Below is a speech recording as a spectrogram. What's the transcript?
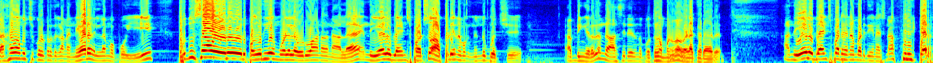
தகவமைச்சு கொள்றதுக்கான நேரம் இல்லாமல் போய் புதுசாக ஒரு ஒரு பகுதியை மூளையில் உருவானதுனால இந்த ஏழு பிளைண்ட் ஸ்பாட்ஸும் அப்படியே நமக்கு நின்று போச்சு. அப்படிங்கிறது அந்த ஆசிரியர் இந்த புத்தகம் மூலமாக விளக்குறாரு. அந்த ஏழு பிளைண்ட் ஸ்பாட் என்ன பார்த்தீங்கன்னா filter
